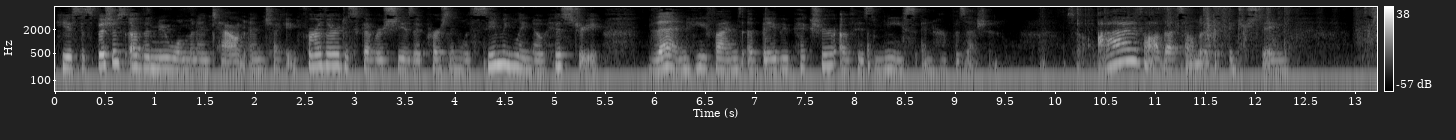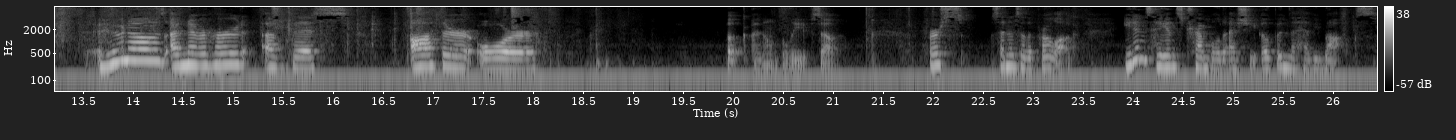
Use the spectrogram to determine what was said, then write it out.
He is suspicious of the new woman in town and checking further discovers she is a person with seemingly no history. Then he finds a baby picture of his niece in her possession. So I thought that sounded interesting who knows? I've never heard of this author or book, I don't believe. So, first sentence of the prologue. Eden's hands trembled as she opened the heavy box.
